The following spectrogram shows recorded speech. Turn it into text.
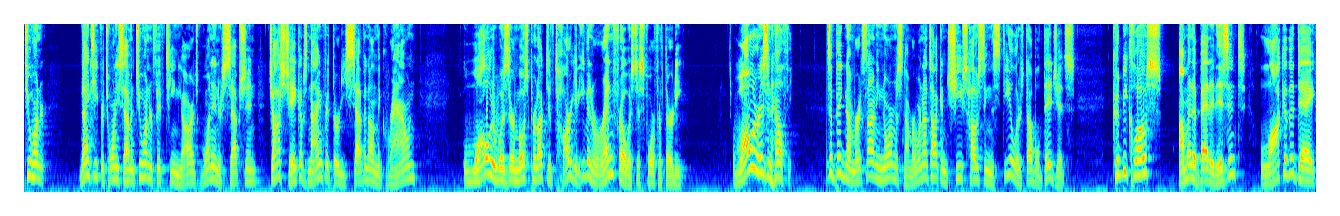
200. 19 for 27, 215 yards, one interception. Josh Jacobs, 9 for 37 on the ground. Waller was their most productive target. Even Renfrow was just 4 for 30. Waller isn't healthy. It's a big number. It's not an enormous number. We're not talking Chiefs hosting the Steelers double digits. Could be close. I'm going to bet it isn't. Lock of the day,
